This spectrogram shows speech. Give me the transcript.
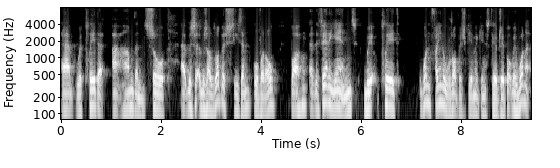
um, we played it at Hampden. So it was it was a rubbish season overall. But mm-hmm. at the very end, we played one final rubbish game against Airdrie, but we won it.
